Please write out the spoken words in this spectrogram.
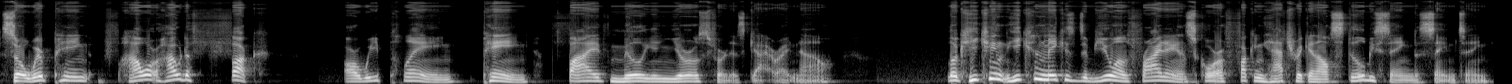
So we're paying. How how the fuck are we playing paying five million euros for this guy right now? Look, he can he can make his debut on Friday and score a fucking hat trick, and I'll still be saying the same thing.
